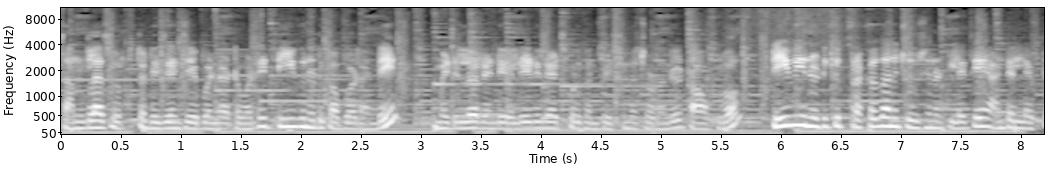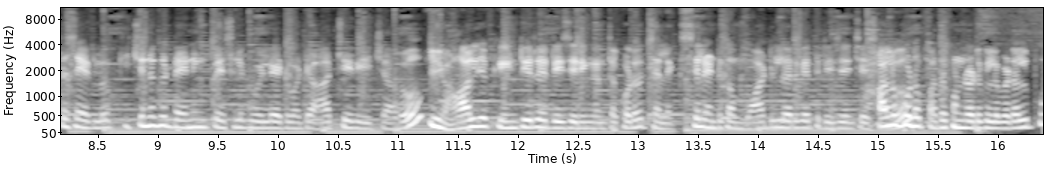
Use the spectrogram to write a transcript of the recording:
సన్ గ్లాస్ వర్క్తో డిజైన్ చేయబడినటువంటి టీవీ యూనిట్ కబోర్డ్ అండి. మిడిల్లో రెండు ఎల్ఈడి లైట్స్ కూడా కనిపిస్తున్నాయి చూడండి టాప్లో. టీవీ యూనిట్కి ప్రక్కగానే చూసినట్లయితే అంటే లెఫ్ట్ సైడ్లో కిచెన్కు డైనింగ్ ప్లేస్లకు వెళ్ళేటువంటి ఆర్చరీ ఇచ్చారు. ఈ హాల్ యొక్క ఇంటీరియర్ డిజైనింగ్ అంతా కూడా చాలా ఎక్సలెంట్గా మాడ్యులర్గా డిజైన్ చేశారు. హాల్ కూడా పదకొండు అడుగుల వెడల్పు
